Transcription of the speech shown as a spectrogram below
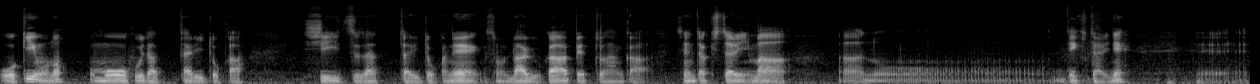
大きいもの、毛布だったりとか、シーツだったりとかね、そのラグ、カーペットなんか洗濯したり、まあ、あのー、できたりね、え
